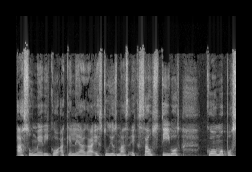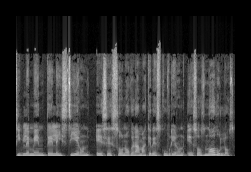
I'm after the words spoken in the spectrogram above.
a su médico a que le haga estudios más exhaustivos como posiblemente le hicieron ese sonograma que descubrieron esos nódulos.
